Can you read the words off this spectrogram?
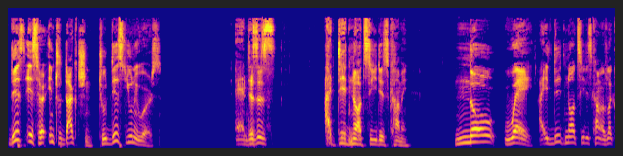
This is her introduction to this universe. And this is, I did not see this coming. No way. I did not see this coming. I was like,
